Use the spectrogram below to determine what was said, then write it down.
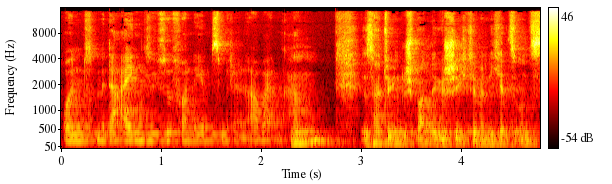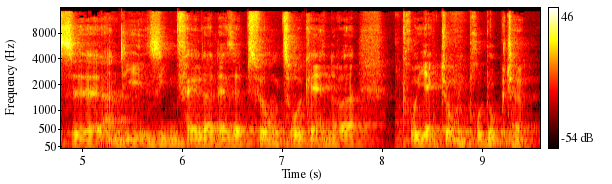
und mit der Eigensüße von Lebensmitteln arbeiten kann. Mhm. Ist natürlich eine spannende Geschichte, wenn ich jetzt uns äh, an die sieben Felder der Selbstführung zurückerinnere, Projekte und Produkte.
